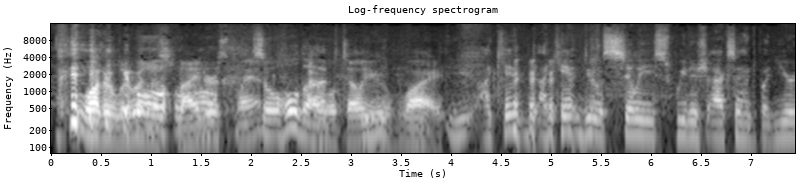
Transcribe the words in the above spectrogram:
Waterloo in the Oh, Schneider's plant? So hold on. I will tell you why. You, I can't. I can't do a silly Swedish accent, but you're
